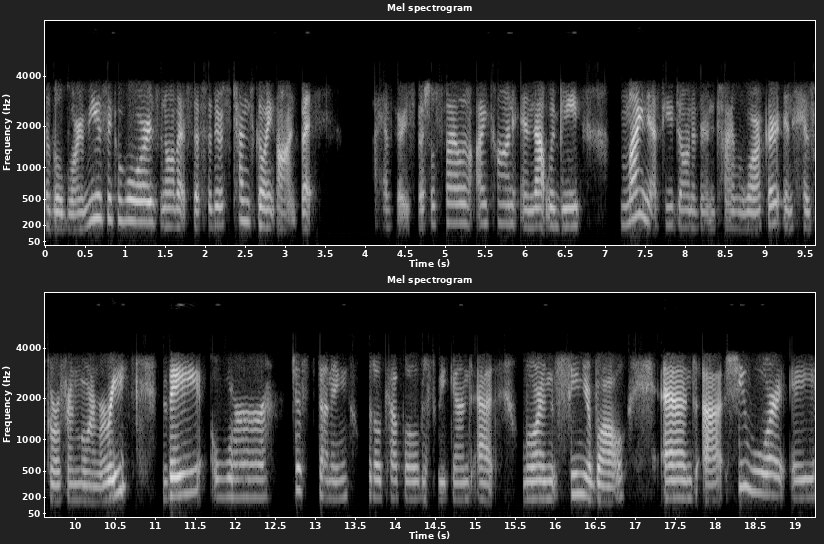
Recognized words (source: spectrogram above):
the Billboard Music Awards and all that stuff. So there's tons going on. But I have a very special style icon, and that would be my nephew Donovan Tyler Walker and his girlfriend Lauren Marie. They were just stunning little couple this weekend at Lauren's senior ball, and uh, she wore a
